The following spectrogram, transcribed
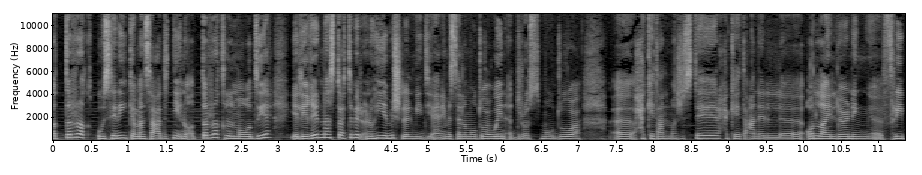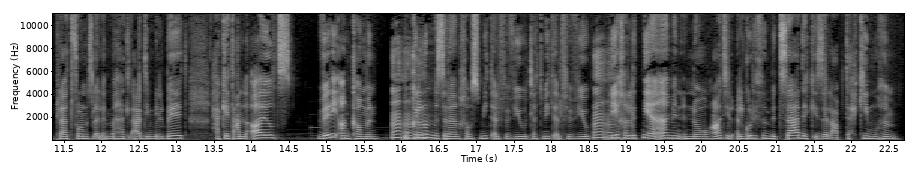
أتطرق وسيرين كمان ساعدتني إنه أتطرق للمواضيع يلي غير ناس تعتبر إنه هي مش للميديا. يعني مثلا موضوع وين أدرس موضوع آه، حكيت عن الماجستير حكيت عن ال online learning free platforms للأمهات القاعدين بالبيت حكيت عن ال IELTS very uncommon وكلهم مثلا 500 ألف view 300 ألف view هي خلتني أآمن إنه عادي ال algorithm بتساعدك إذا اللي عم تحكيه مهم.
